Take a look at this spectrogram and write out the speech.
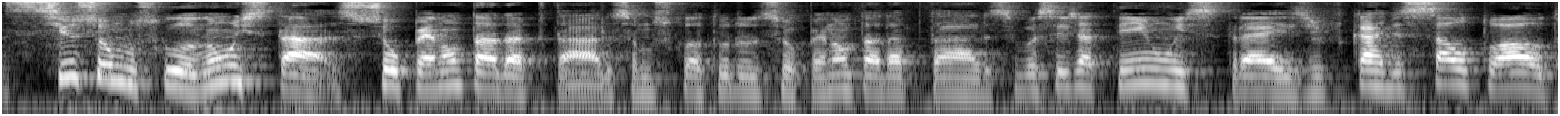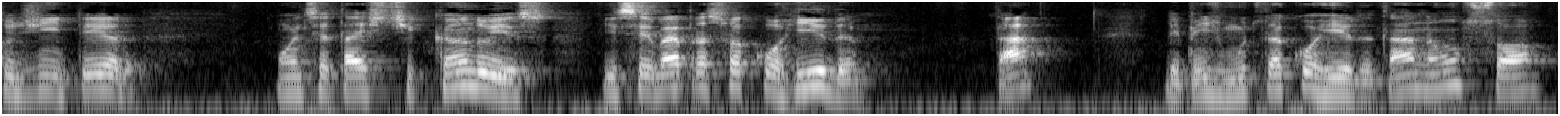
se o seu músculo não está, se o seu pé não está adaptado, se a musculatura do seu pé não está adaptada, se você já tem um estresse de ficar de salto alto o dia inteiro, onde você está esticando isso, e você vai para sua corrida, tá? Depende muito da corrida, tá? Não só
